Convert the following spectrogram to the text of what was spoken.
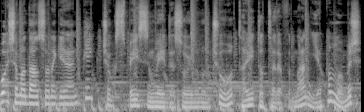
Bu aşamadan sonra gelen pek çok Space Invaders oyununun çoğu Taito tarafından yapılmamış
